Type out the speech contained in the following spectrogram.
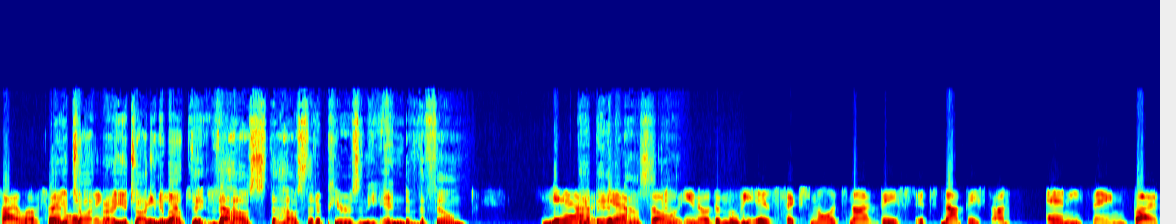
silo. So are you, ta- are you talking about the, the house the house that appears in the end of the film? Yeah, yeah. House? So yeah. you know the movie is fictional. It's not based. It's not based on anything, but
